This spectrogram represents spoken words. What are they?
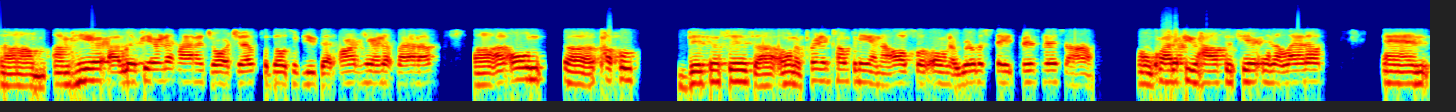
Um, I'm here. I live here in Atlanta, Georgia. For those of you that aren't here in Atlanta, uh, I own uh, a couple businesses. I own a printing company, and I also own a real estate business. I own quite a few houses here in Atlanta, and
